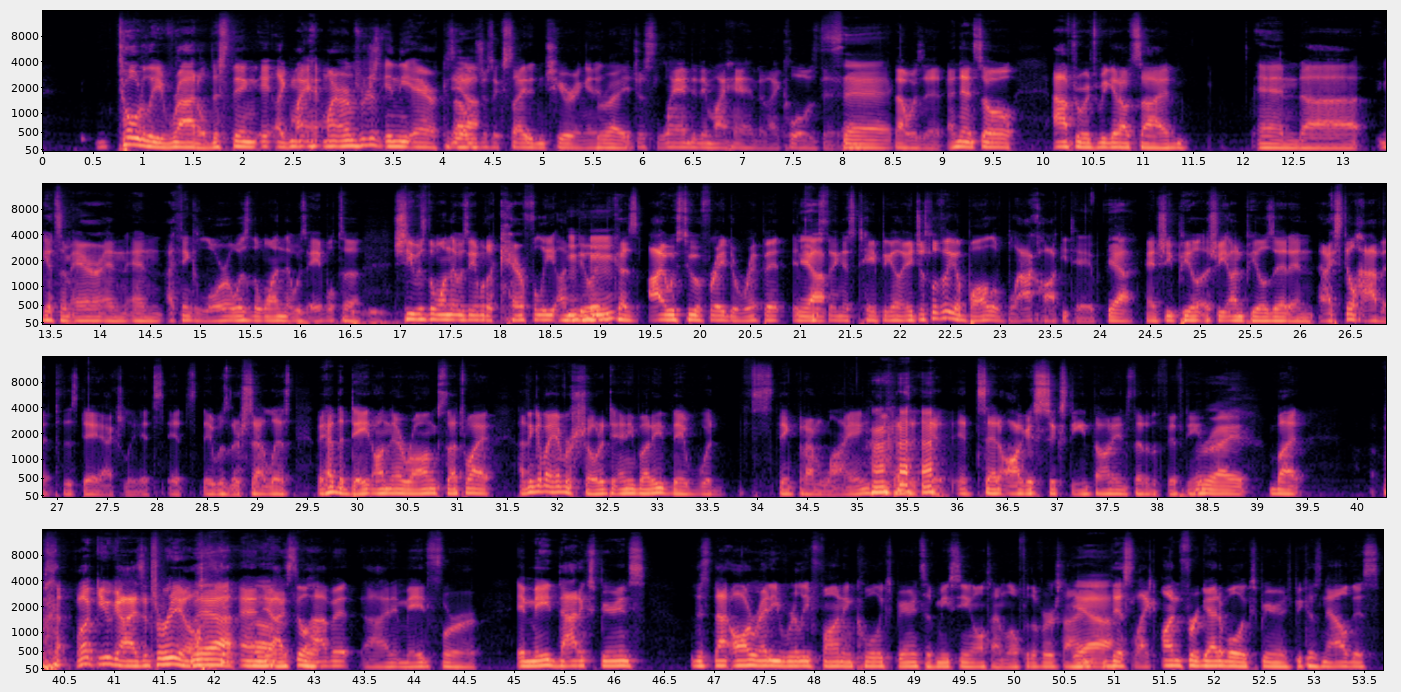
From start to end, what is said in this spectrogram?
totally rattled. This thing, it, like my my arms were just in the air because I Yeah. was just excited and cheering, and it, Right. it just landed in my hand, and I closed it. Sick. And that was it. And then so afterwards, we get outside and uh, get some air, and and I think Laura was the one that was able to. She was the one that was able to carefully undo it Mhm. because I was too afraid to rip it. It's Yeah. this thing is taped together. It just looked like a ball of black hockey tape Yeah. and she peel she unpeels it and, and I still have it to this day actually it's it's it was their set list they had the date on there wrong so that's why I think if I ever showed it to anybody they would think that I'm lying because it, it, it said August 16th on it instead of the 15th Right. but fuck you guys it's real Yeah. and Oh, yeah I still cool. have it uh, and it made for it made that experience this that already really fun and cool experience of me seeing all time low for the first time Yeah. this like unforgettable experience because now this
